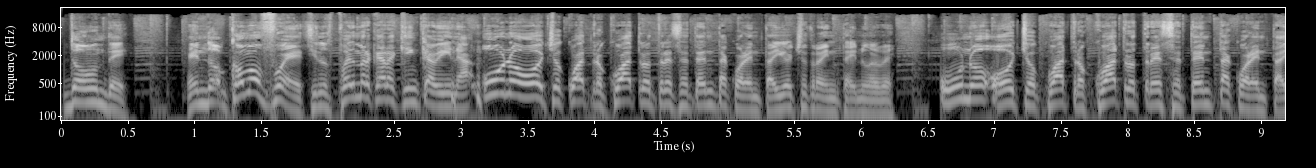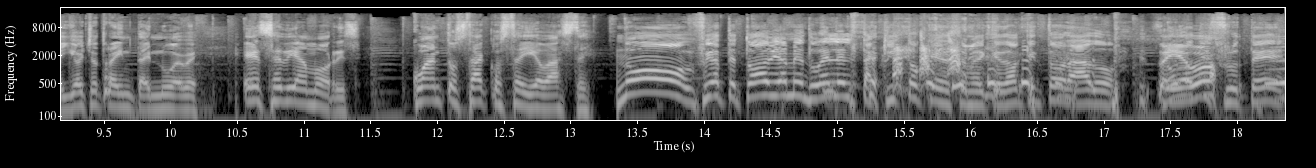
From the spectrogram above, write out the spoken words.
¿Dónde? ¿En dó- ¿Cómo fue? Si nos puedes marcar aquí en cabina, 1-844-370-4839. 1-844-370-4839. Ese día, Morris, ¿cuántos tacos te llevaste? No, fíjate, todavía me duele el taquito que se me quedó aquí torado. ¿Se No llevó? lo disfruté.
